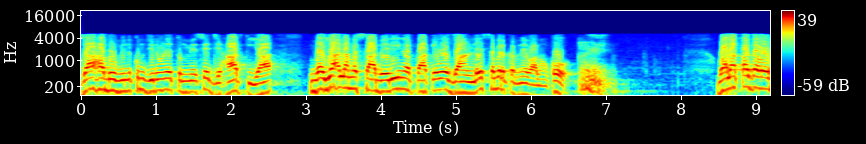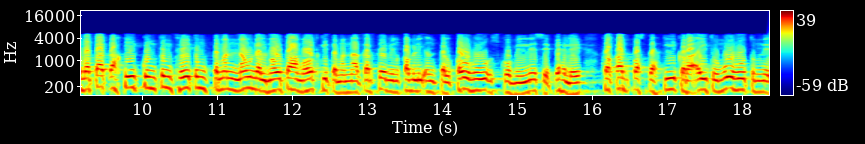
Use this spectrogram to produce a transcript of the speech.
جاہد منکم، جنہوں نے تم میں سے جہاد کیا۔ وہ یا علم صابرین اور تاکہ وہ جان لے صبر کرنے والوں کو۔ والا قدر اور بتا تحقیق کن تم تھے، تم تمنا الموتا موت کی تمنا کرتے من قبل ان تلقو اس کو ملنے سے پہلے، فقد پس تحقیق رائی تم تم نے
